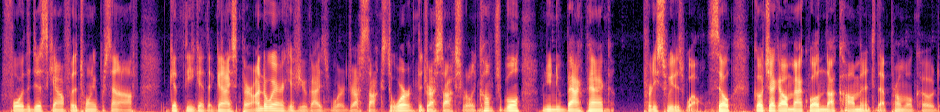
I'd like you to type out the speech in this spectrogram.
for the discount for the 20% off. Get the get the get nice pair of underwear. If you guys wear dress socks to work, the dress socks are really comfortable. New new backpack, pretty sweet as well. So go check out mackweldon.com and enter that promo code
